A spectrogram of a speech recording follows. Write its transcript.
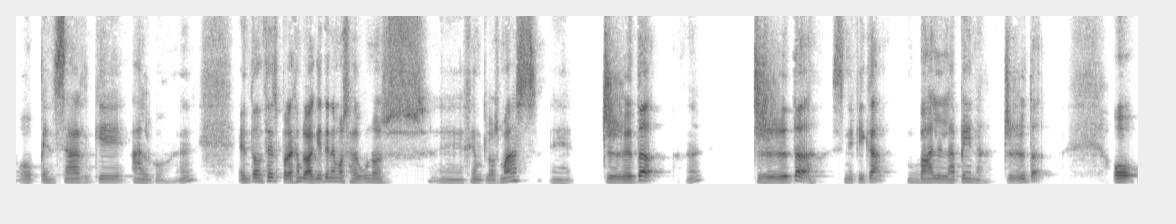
o pensar que algo. ¿eh? Entonces, por ejemplo, aquí tenemos algunos eh, ejemplos más. Eh, significa vale la pena. O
